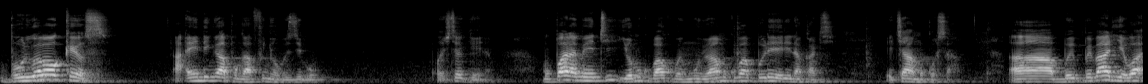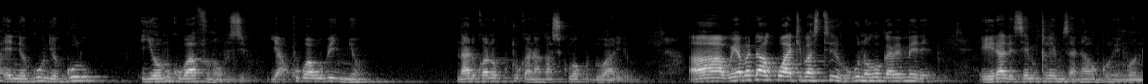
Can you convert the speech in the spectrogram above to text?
buli wabawo chaos ending up ng'afunye obuzibu. Okitegeera. Mu palamenti y'omu ku baakuba eŋŋumi bamukuba buleeri nakati ekyamukosa. Ah, bwe baali ewa enegundi eggulu y'omu ku baafuna obuzibu yakubwa bubi nnyo n'alikuka n'okutuuka n'akasukibwa ku ddwaliro. Ah, bwe yabadde akwatibwa still ku guno okugaba emmere era the same claims are now going on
